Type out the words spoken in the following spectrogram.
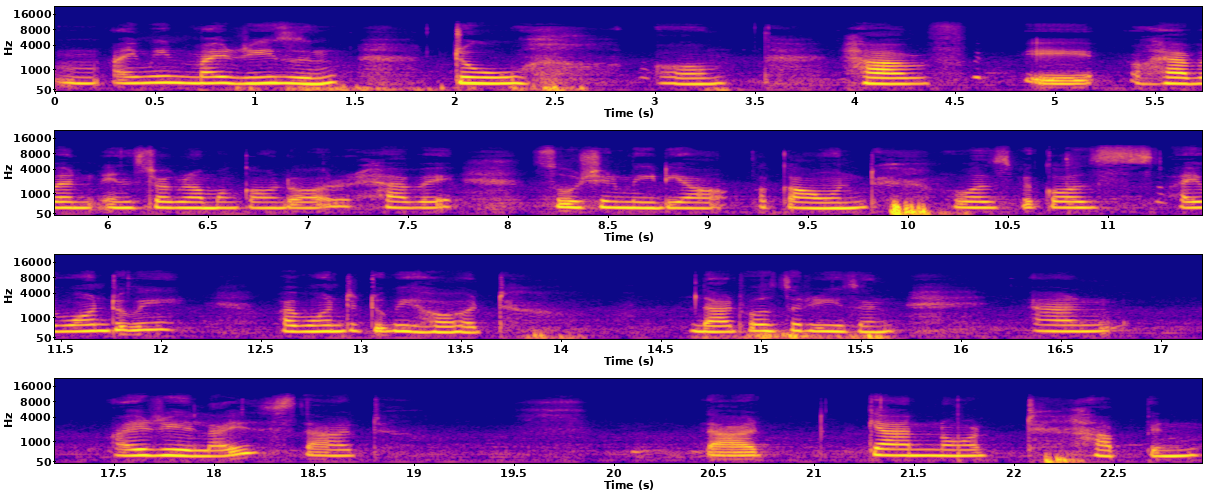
mm, I mean my reason to um, have a have an Instagram account or have a social media account was because I want to be I wanted to be heard that was the reason. And I realized that that cannot happen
